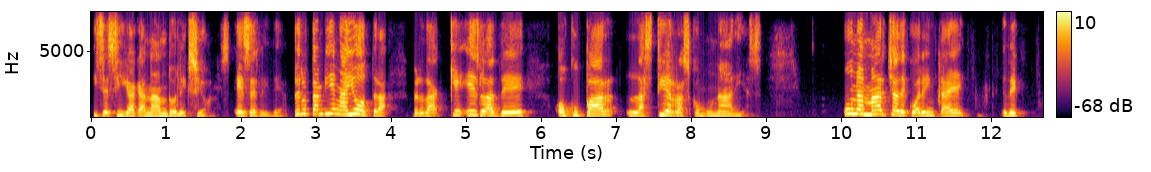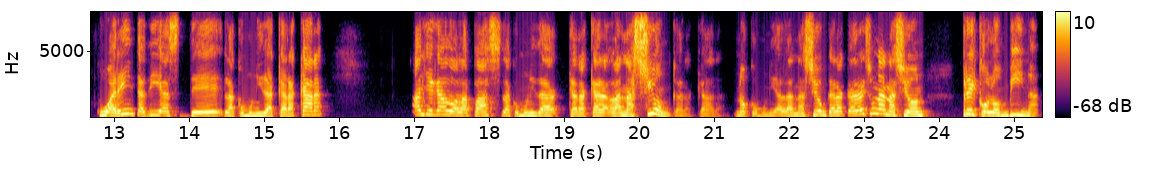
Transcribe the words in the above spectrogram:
y se siga ganando elecciones. Esa es la idea. Pero también hay otra, ¿verdad? Que es la de ocupar las tierras comunarias. Una marcha de 40, de 40 días de la comunidad Caracara. Ha llegado a La Paz la comunidad Caracara, la nación Caracara, no comunidad, la nación Caracara. Es una nación precolombina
